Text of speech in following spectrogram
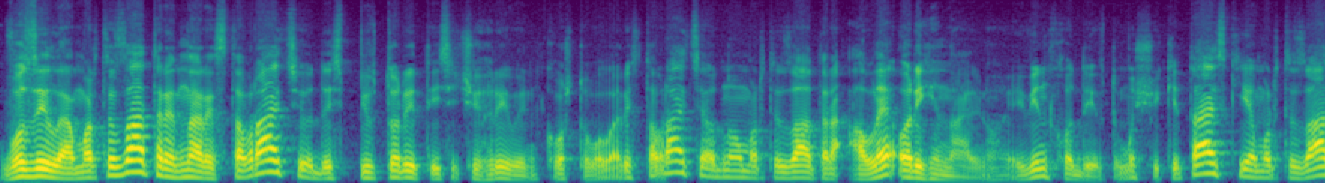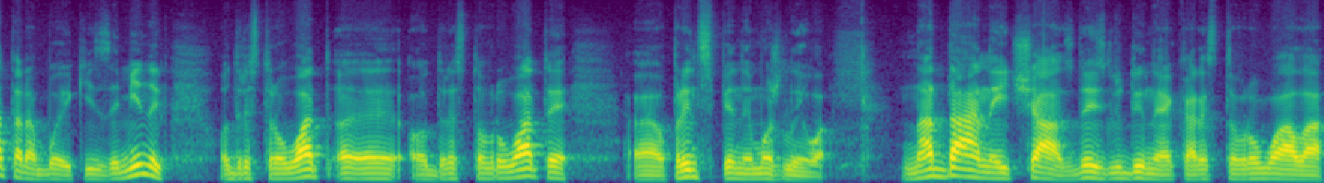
Возили амортизатори на реставрацію, десь півтори тисячі гривень коштувала реставрація одного амортизатора, але оригінального. І він ходив, тому що китайський амортизатор або якийсь замінник одреставрувати, е, одреставрувати е, в принципі неможливо. На даний час десь людина, яка реставрувала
